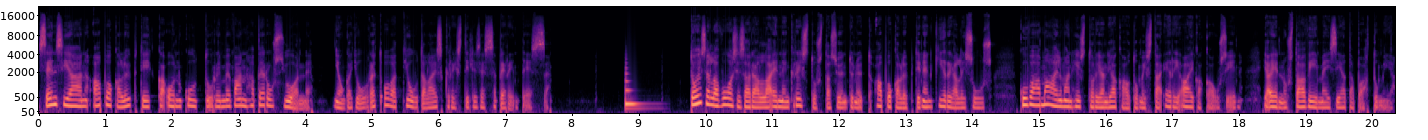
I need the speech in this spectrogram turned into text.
Sen sijaan apokalyptiikka on kulttuurimme vanha perusjuonne, jonka juuret ovat juutalaiskristillisessä perinteessä. Toisella vuosisadalla ennen Kristusta syntynyt apokalyptinen kirjallisuus kuvaa maailman historian jakautumista eri aikakausiin ja ennustaa viimeisiä tapahtumia.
